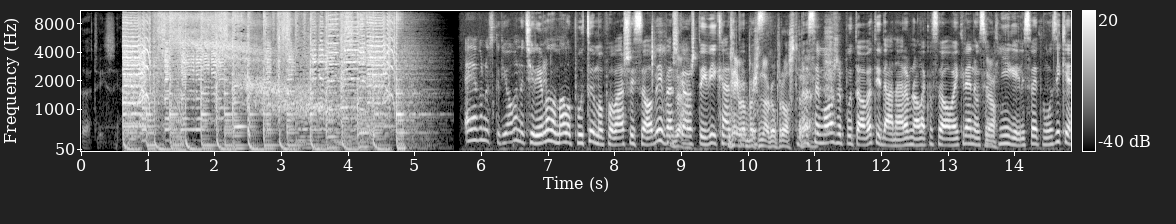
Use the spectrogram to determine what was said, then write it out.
30s. E, evo nas kod Jovana Ćirilova, malo putujemo po vašoj sobi, baš Da. kao što i vi kažete. Nema baš da mnogo prostora. Da se može putovati, da, naravno, ali ako se ovaj krene u svet Da. knjige ili svet muzike,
